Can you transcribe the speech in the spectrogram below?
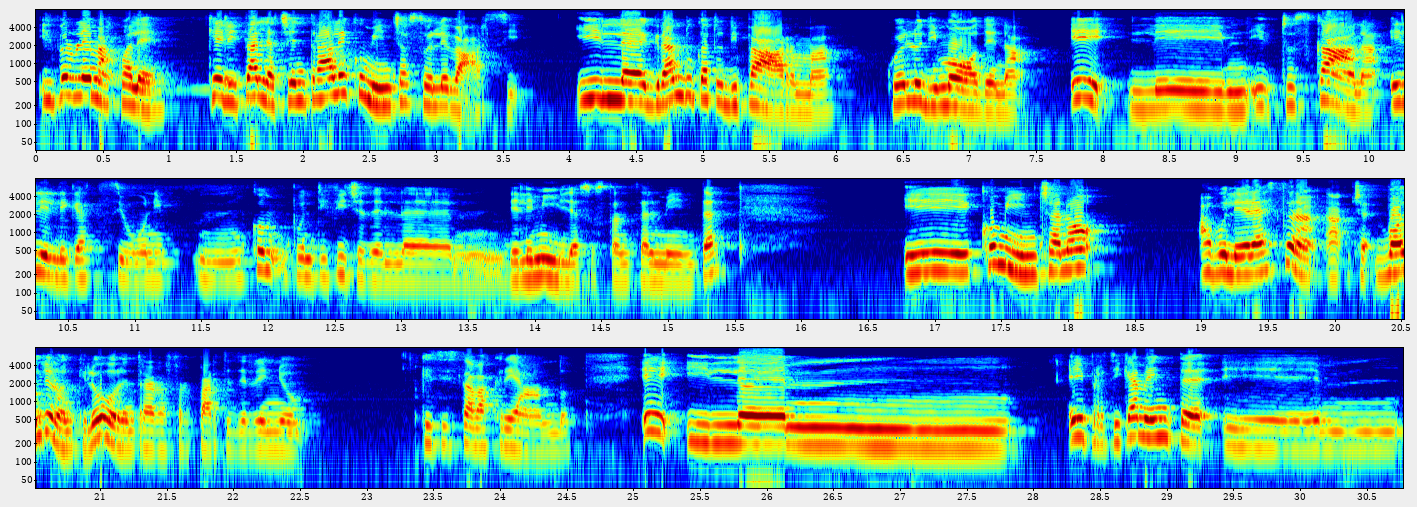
Il problema qual è? che l'Italia centrale comincia a sollevarsi. Il Granducato di Parma, quello di Modena e le, Toscana e le legazioni mh, mm, pontificie del, dell'Emilia sostanzialmente e cominciano a voler essere, a, cioè vogliono anche loro entrare a far parte del regno che si stava creando e il um, e praticamente eh,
